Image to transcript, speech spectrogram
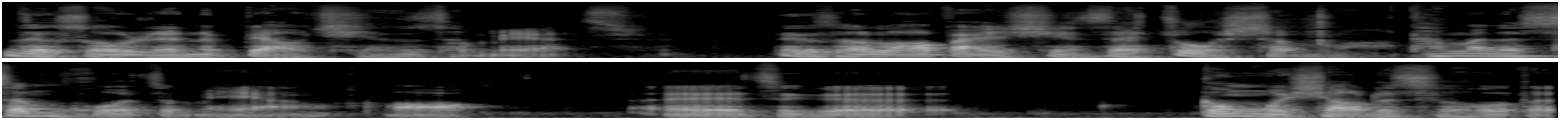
那个时候人的表情是什么样子，那个时候老百姓在做什么，他们的生活怎么样哦，呃，这个跟我小的时候的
